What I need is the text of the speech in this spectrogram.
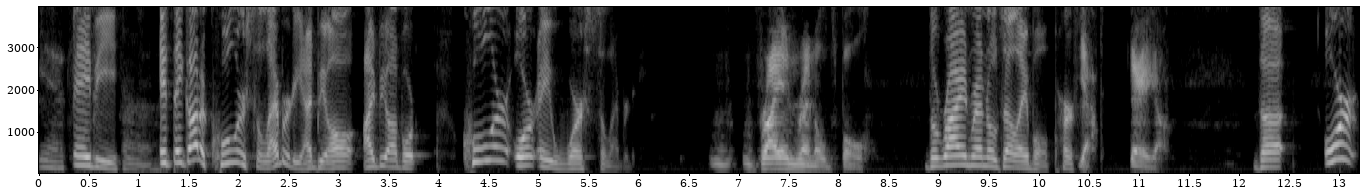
Yeah, it's, maybe. uh, if they got a cooler celebrity, I'd be all I'd be on board. Cooler or a worse celebrity. Ryan Reynolds Bowl. The Ryan Reynolds LA Bowl. Perfect. Yeah, There you go. The or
